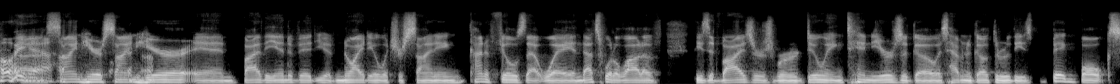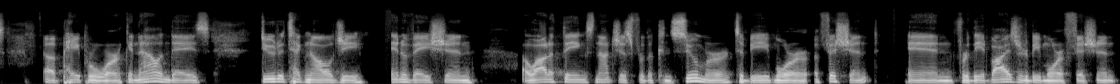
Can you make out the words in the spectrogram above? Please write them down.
Oh, uh, yeah. sign here, sign here. And by the end of it, you have no idea what you're signing. Kind of feels that way. And that's what a lot of these advisors were doing 10 years ago is having to go through these big bulks of paperwork. And nowadays, due to technology, innovation, a lot of things, not just for the consumer to be more efficient and for the advisor to be more efficient.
